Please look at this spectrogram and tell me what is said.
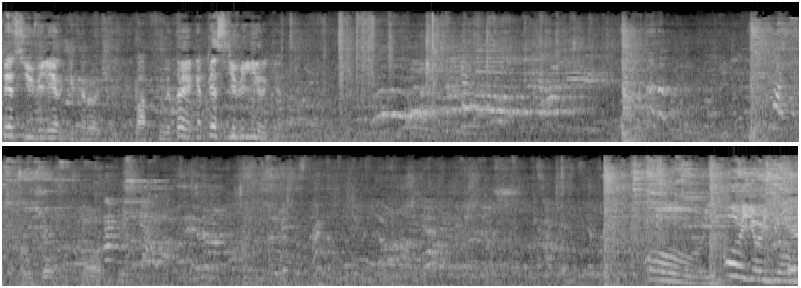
Капец ювелирки, короче. Пахнет. То есть капец ювелирки. Ой, ой-ой-ой.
